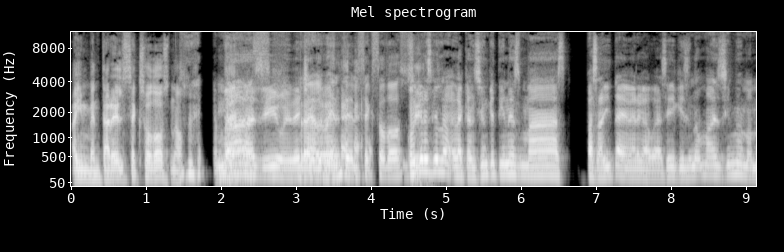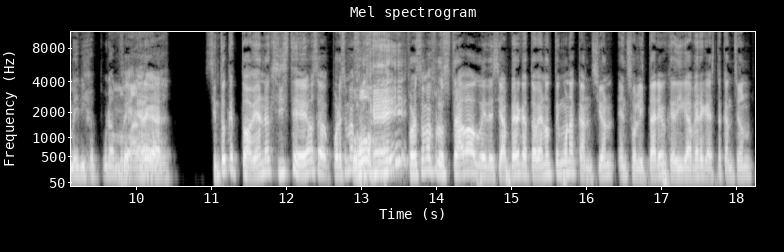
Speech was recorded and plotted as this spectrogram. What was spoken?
a inventar el sexo 2, ¿no? En Ah, sí, güey. De hecho, realmente el sexo 2. ¿Cuál Sí. crees que es la, la canción que tienes más pasadita de verga, güey? Así que dices, no mames, sí me mamé y dije pura mamada. Verga. Siento que todavía no existe, ¿eh? O sea, por eso me, por eso me frustraba, güey. Decía, verga, todavía no tengo una canción en solitario que diga, verga, esta canción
